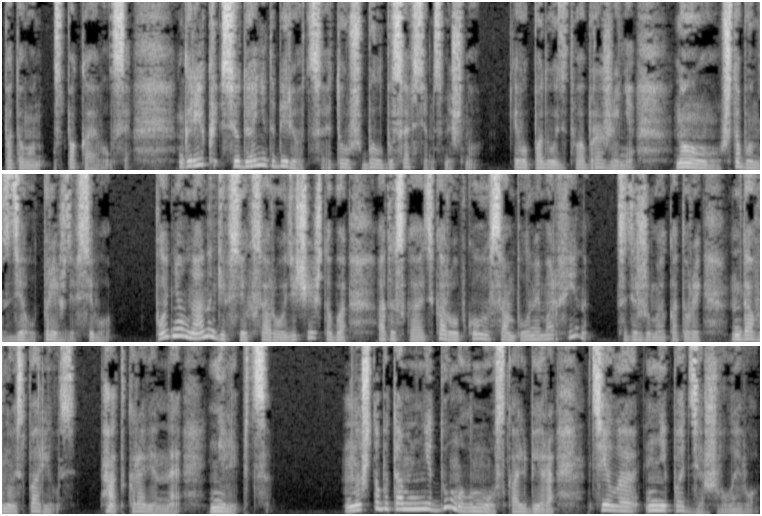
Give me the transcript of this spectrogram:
Потом он успокаивался. Грек сюда не доберется, это уж было бы совсем смешно. Его подводит воображение. Ну, что бы он сделал прежде всего? Поднял на ноги всех сородичей, чтобы отыскать коробку с ампулами морфина, содержимое которой давно испарилось. Откровенная нелепица. Но что бы там ни думал мозг Альбера, тело не поддерживало его.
